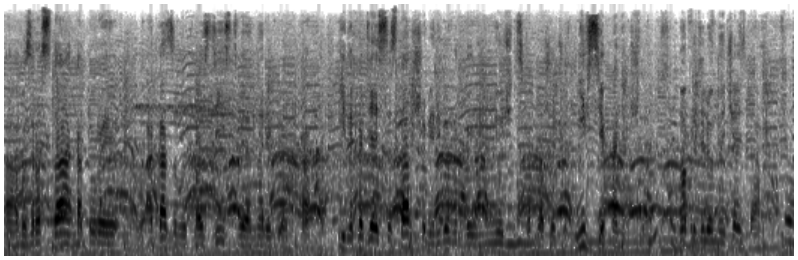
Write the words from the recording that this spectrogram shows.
а, возраста, которые оказывают воздействие на ребенка. И находясь со старшими, ребенок бы не очень себя хорошо чувствует. Не все, конечно, но определенная часть, да. Все.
